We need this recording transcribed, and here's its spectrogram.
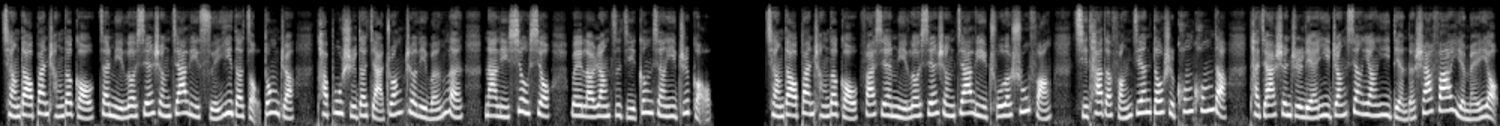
强盗扮成的狗在米勒先生家里随意地走动着，他不时地假装这里闻闻，那里嗅嗅，为了让自己更像一只狗。抢到半成的狗发现米勒先生家里除了书房，其他的房间都是空空的。他家甚至连一张像样一点的沙发也没有。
